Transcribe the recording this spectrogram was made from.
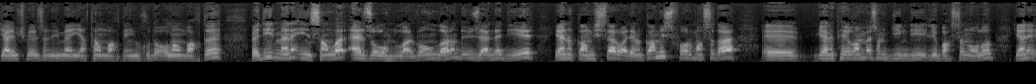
gəlib ki, Peyğəmbər deyir, mən yatan vaxtı, yəni yuxuda olan vaxtı, və deyir, mənə insanlar ərz olundular və onların da üzərində deyir, yəni qamislər var. Yəni qamis forması da, e, yəni Peyğəmbər səhəm giyindiyi libasdan olub, yəni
